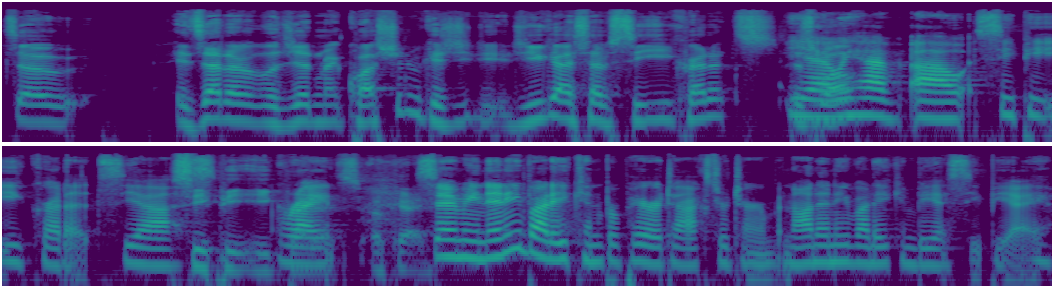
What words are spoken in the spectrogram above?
so is that a legitimate question? Because you, do you guys have CE credits? yeah, well? we have uh, CPE credits. Yeah, CPE credits. Right. Okay. So I mean, anybody can prepare a tax return, but not anybody can be a CPA,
